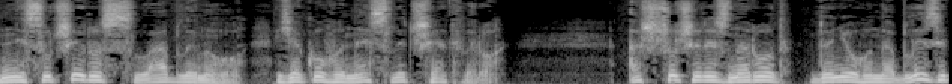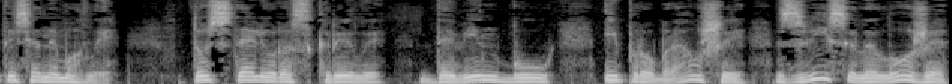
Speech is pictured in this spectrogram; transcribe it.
несучи розслабленого, якого несли четверо. А що через народ до нього наблизитися не могли, то стелю розкрили, де він був, і, пробравши, звісили ложе,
